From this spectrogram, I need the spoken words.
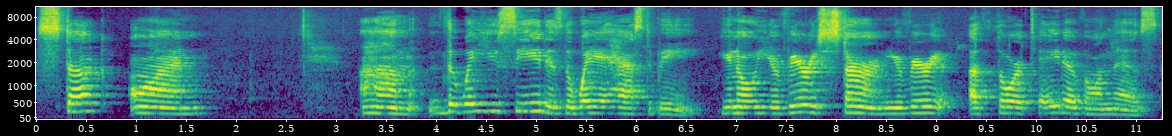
stuck on um, the way you see it is the way it has to be. You know, you're very stern. You're very authoritative on this.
